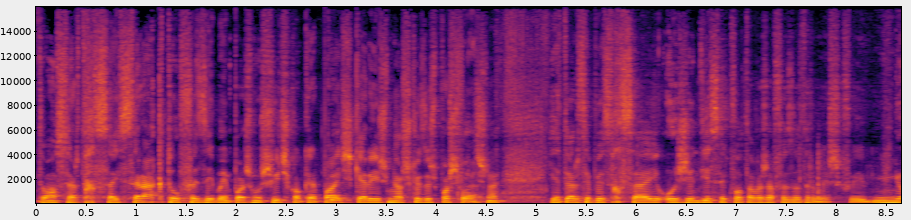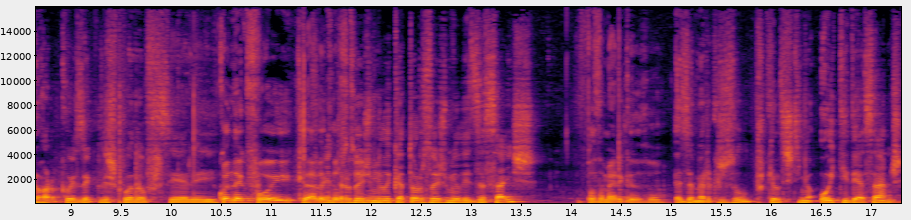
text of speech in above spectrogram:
Então há um certo receio. Será que estou a fazer bem para os meus filhos? Qualquer pai quer as melhores coisas para os Claro. filhos, não é? E até era sempre esse receio. Hoje em dia sei que voltava já a fazer outra vez. que Foi a melhor coisa que lhes pude oferecer. E... Quando é que foi? Que Foi é entre eles tinham? 2014 e 2016 Pelas Américas. ou? as Américas do Sul, porque eles tinham 8 e 10 anos,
